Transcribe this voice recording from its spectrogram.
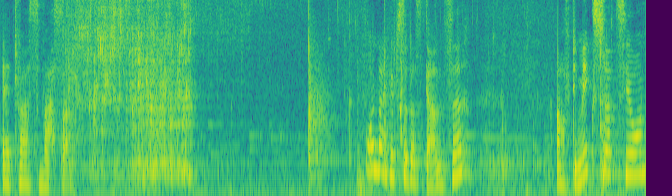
etwas Wasser. Und dann gibst du das Ganze auf die Mixstation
